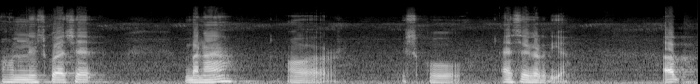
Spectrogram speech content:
हमने इसको ऐसे बनाया और इसको ऐसे कर दिया। अब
